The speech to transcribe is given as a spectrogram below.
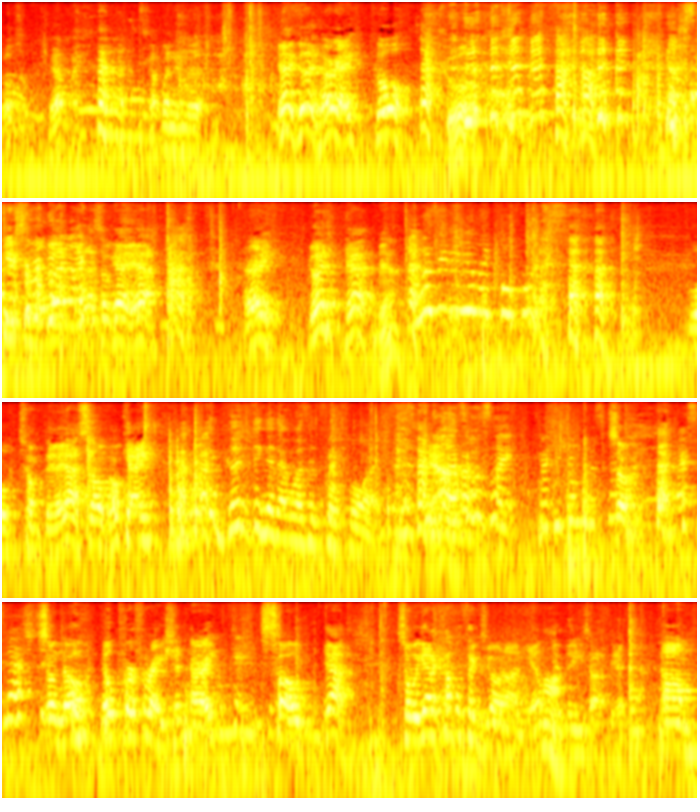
Whoops, yep. Got one in the, yeah, good, all right, cool. Cool. That's okay, yeah. All right, good, yeah. Yeah. I wasn't even like full force. Little chunk there, yeah, so, okay. It's a good thing that that wasn't full force. That's what I was like. But he told me. So, I smashed it. so no, no perforation, all right? So, yeah, so we got a couple things going on here. Me get these off here. Um,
